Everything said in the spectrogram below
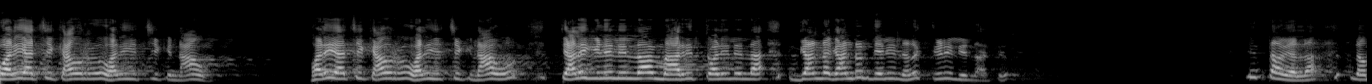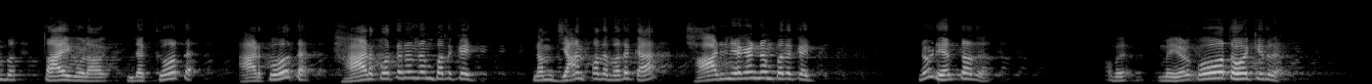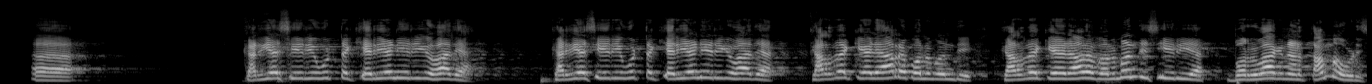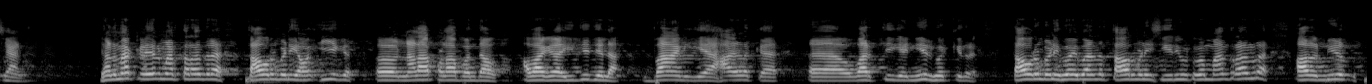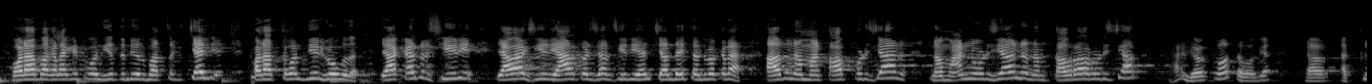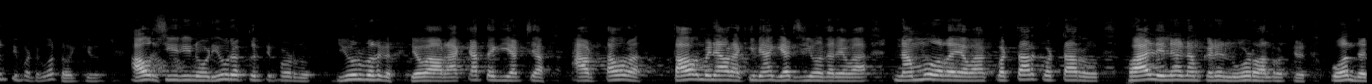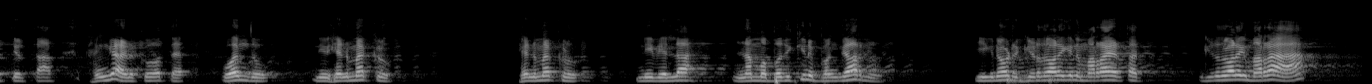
ಹೊಳಿ ಹಚ್ಚಿಕ್ ಅವರು, ಹೊಳಿ ಹಚ್ಚಿಕ್ ನಾವು. ಹೊಳಿ ಹಚ್ಚಿಕ್ ಅವರು, ಹೊಳಿ ಹಚ್ಚಿಕ್ ನಾವು. ತೆಳಗಿಳಿಲಿಲ್ಲ, ಮಾರಿ ತೊಳಿಲಿಲ್ಲ, ಗಂಡ ಗಂಡನ ತೆಲಿ ನನಗೆ ತಿಳಿಲಿಲ್ಲ ಅಂತ ಇಂಥವೆಲ್ಲ ನಮ್ಮ ತಾಯಿಗಳ ನಕ್ಕೋತ, ಆಡ್ಕೋತ, ಹಾಡ್ಕೋತನ ನಮ್ಮ ಬದುಕೈತಿ. ನಮ್ಮ ಜಾನಪದ ಬದುಕ ಹಾಡಿನಾಗ ನಮ್ಮ ಬದುಕೈತಿ ನೋಡಿ ಮ- ಹೇಳ್ಕೋತ ಹೋಗಿದ್ರ ಕರಿಯ ಸೀರಿ ಉಟ್ಟ ಕೆರೆಯ ನೀರಿಗೆ ಹೋದೆ. ಕರಿಯ ಸೀರಿ ಉಟ್ಟ ಕೆರೆಯ ನೀರಿಗೆ ಹೋದೆ. ಕರ್ದ ಕೇಳ್ಯಾರ ಬಲು ಮಂದಿ ಕರ್ದ ಕೇಳ್ಯಾರ ಬಲು ಮಂದಿ ಸೀರಿಯ ಬರುವಾಗ ನನ್ನ ತಮ್ಮ ಉಡಿಸ್ಯಾಣ ಹೆಣ್ಮಕ್ಳು ಏನು ಮಾಡ್ತಾರೆ ಅಂದ್ರೆ ತಾವ್ರ ಬಿಡಿ ಈಗ ನಳ ಪಳ ಬಂದಾವ್. ಅವಾಗ ಇದ್ದಿದ್ದಿಲ್ಲ. ಬಾಣಿಗೆ ಹಳ್ಳಕ್ಕೆ ವರ್ತಿಗೆ ನೀರು ಹೊಕ್ಕಿದ್ರೆ, ತವ್ರ ಮನೆಗೆ ಹೋಗಿ ಬಂದ್ರೆ ತವ್ರ ಮನೆಗೆ ಸೀರೆ ಉಟ್ಕೊಂಡ್ ಬಂದ್ರ ಅಂದ್ರೆ ಅದು ನೀರು ಕೊಡ ಬಗಲಾಗಿ ಇಟ್ಕೊಂಡು ಇದ್ದ ನೀರು ಬತ್ತಕ್ಕೆ ಚೆಲ್ಲಿ ಕೊಡ ತಗೊಂಡು ನೀರಿಗೆ ಹೋಗುದು. ಯಾಕಂದ್ರೆ ಸೀರೆ, ಯಾವಾಗ ಸೀರೆ ಯಾರು ಕೊಡ್ಸ್ಯಾರ ಸೀರೆ ಏನು ಚಂದ ಐತೆ ಅಂದ್ಬೇಕಲ್ಲ ಅದು ನಮ್ಮ ತಾಪ್ ಉಡಿಸ್ಯಾನ ನಮ್ಮ ಅಣ್ಣ ಉಡಿಸ್ಯಾನ ನಮ್ಮ ತವ್ರಾರು ಉಡಿಸ್ಯಾರ ಯಾರು ಹೇಳ್ಕೋತ ಹೋಗ ಅಕೃತಿ ಪಟ್ಕೋತ ಹೋಗಿದ್ರು ಅವ್ರ ಸೀರೆ ನೋಡಿ ಇವ್ರು ಅಕೃತಿ ಪಡೋದು, ಇವ್ರ ಬದುಕು ಇವ ಅವ್ರ ಅಕ್ಕ ತೆಗಿ ಎಡ್ಚ ಅವ್ರ ತವ್ರ ತವ್ರ ಮನೆ ಅವ್ರ ಅಕ್ಕಿ ಮ್ಯಾಗ ಎಡ್ ಜೀವ ಅದಾರ ಯವ ನಮ್ಮೂ ಅದಯವ ಕೊಟ್ಟಾರ ಕೊಟ್ಟಾರು. ಹೊಳ್ಳಿಲ್ಲ ನಮ್ಮ ಕಡೆ ನೋಡವಲ್ರು ಅಂತೇಳಿ ಒಂದು ಹತ್ತಿರ್ತಾರೆ. ಹಂಗೆ ಅನ್ಕೋತ ಒಂದು, ನೀವು ಹೆಣ್ಮಕ್ಳು ಹೆಣ್ಮಕ್ಳು, ನೀವೆಲ್ಲ ನಮ್ಮ ಬದುಕಿನ ಬಂಗಾರ ನೀವು. ಈಗ ನೋಡ್ರಿ ಗಿಡದೊಳಗಿನ ಮರ ಇರ್ತೈತಿ. ಗಿಡದೊಳಗೆ ಮರ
